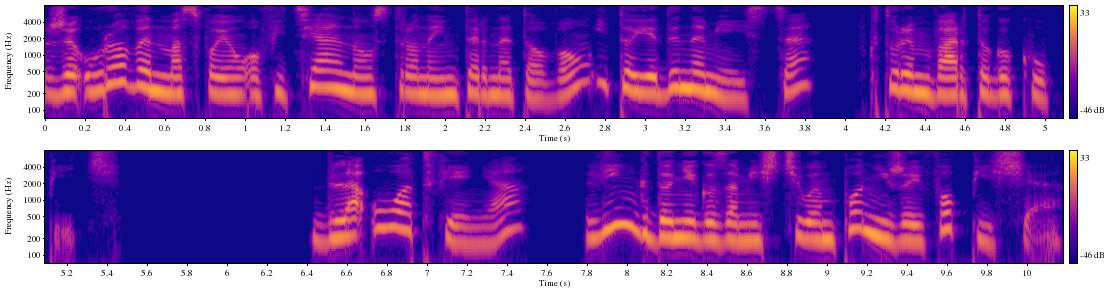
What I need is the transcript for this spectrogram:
że urowen ma swoją oficjalną stronę internetową i to jedyne miejsce, w którym warto go kupić. Dla ułatwienia, link do niego zamieściłem poniżej w opisie.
